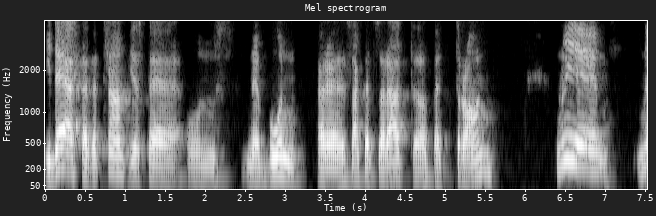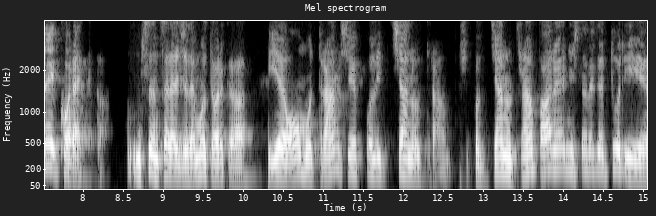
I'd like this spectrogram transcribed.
Ideea asta că Trump este un nebun care s-a cățărat uh, pe tron nu e, nu e corectă. Nu se înțelege de multe ori că e omul Trump și e politicianul Trump. Și politicianul Trump are niște legături uh,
